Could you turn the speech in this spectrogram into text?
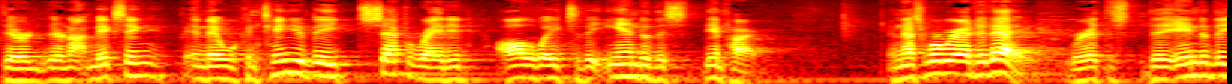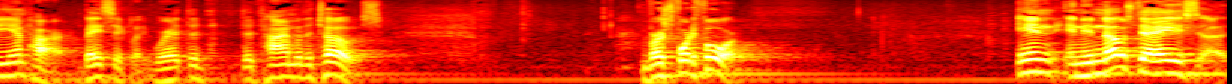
They're, they're not mixing, and they will continue to be separated all the way to the end of this empire. And that's where we're at today. We're at the, the end of the empire, basically. We're at the, the time of the toes. Verse 44. In, and in those days, uh,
